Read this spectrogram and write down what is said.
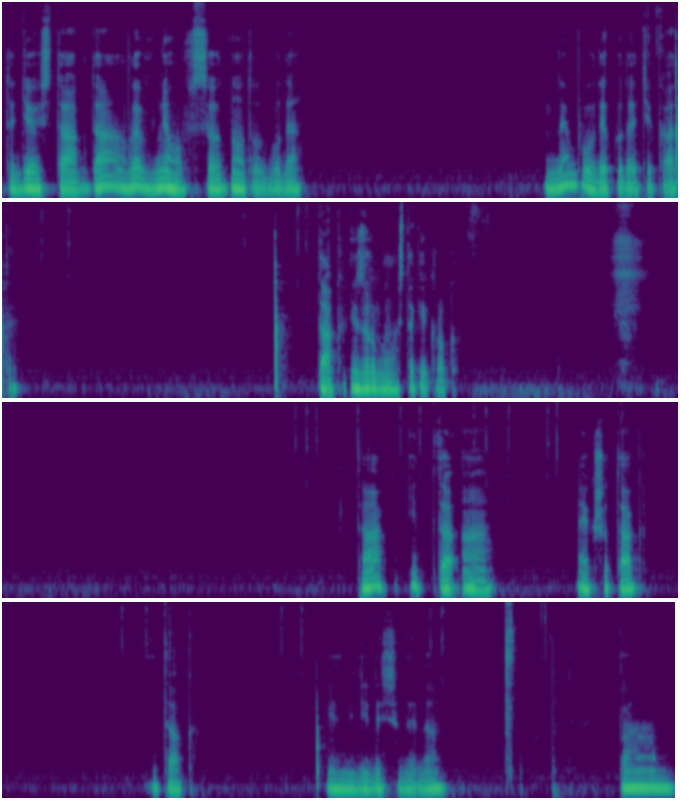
Тоді ось так, да? але в нього все одно тут буде. Не буде куди тікати. Так, і зробимо ось такий крок. Так, і та. А. А якщо так. І так. Він відійде сюди, да? Пам,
